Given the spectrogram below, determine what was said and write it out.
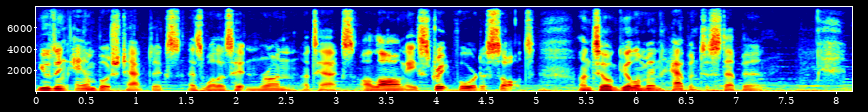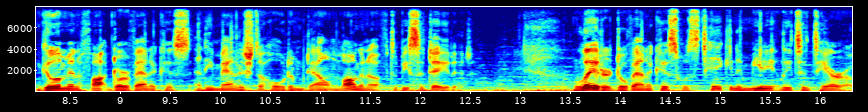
using ambush tactics as well as hit and run attacks along a straightforward assault, until Guilliman happened to step in. Guilliman fought Dorvanicus and he managed to hold him down long enough to be sedated. Later, Dorvanicus was taken immediately to Terra,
